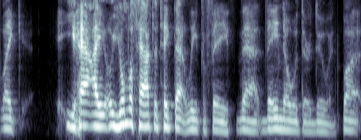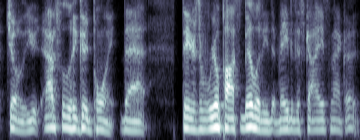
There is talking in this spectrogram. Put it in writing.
like you have I you almost have to take that leap of faith that they know what they're doing. But Joe, you absolutely good point that there's a real possibility that maybe this guy isn't that good.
